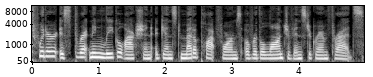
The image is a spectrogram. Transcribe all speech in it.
Twitter is threatening legal action against Meta platforms over the launch of Instagram Threads.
